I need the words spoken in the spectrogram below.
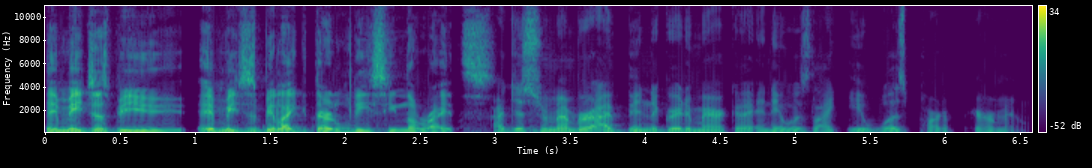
They may just be. It may just be like they're leasing the rights. I just remember I've been to Great America and it was like it was part of Paramount.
